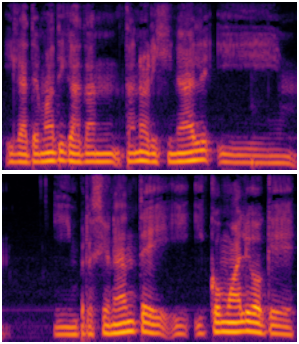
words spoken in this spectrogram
y la temática tan, tan original y, y impresionante y, y, como algo que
